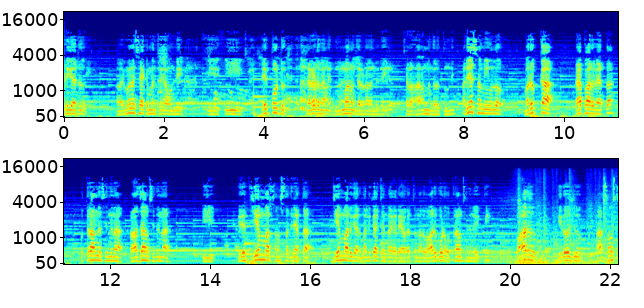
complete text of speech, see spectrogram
రెడ్డి గారు విమానశాఖ విమాన శాఖ మంత్రిగా ఉండి ఈ ఈ ఎయిర్పోర్ట్ జరగడం అనేది నిర్మాణం జరగడం అనేది చాలా ఆనందం కలుగుతుంది. అదే సమయంలో మరొక్క వ్యాపారవేత్త ఉత్తరాంధ్ర చెందిన రాజాం చెందిన ఈ జిఎంఆర్ సంస్థ అధినేత జిఎంఆర్ గారు మల్లికార్జునరావు గారు ఎవరైతే ఉన్నారో వారు కూడా ఉత్తరాంధ్ర చెందిన వ్యక్తి. వారు ఈరోజు ఆ సంస్థ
